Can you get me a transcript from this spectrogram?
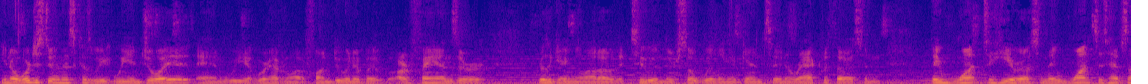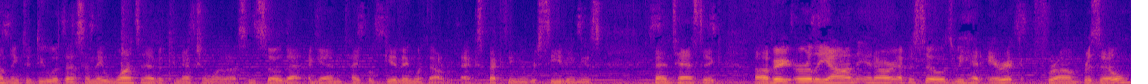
you know, we're just doing this because we, we enjoy it and we, we're having a lot of fun doing it. But our fans are really getting a lot out of it too, and they're so willing again to interact with us and they want to hear us and they want to have something to do with us and they want to have a connection with us. And so that again type of giving without expecting and receiving is fantastic. Uh, very early on in our episodes, we had Eric from Brazil.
